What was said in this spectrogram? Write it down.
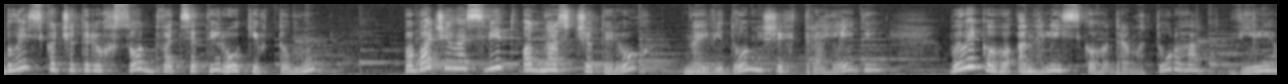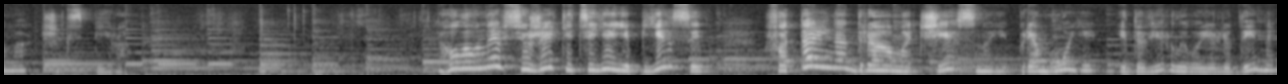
близько 420 років тому побачила світ одна з чотирьох найвідоміших трагедій великого англійського драматурга Вільяма Шекспіра. Головне в сюжеті цієї п'єси фатальна драма чесної, прямої і довірливої людини,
